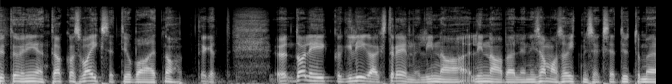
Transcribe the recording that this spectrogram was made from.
ütleme nii, et hakkas vaikselt juba, et noh, tegelikult ta oli ikkagi liiga ekstreemne linna, linna peal ja niisama sõitmiseks, et ütleme,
